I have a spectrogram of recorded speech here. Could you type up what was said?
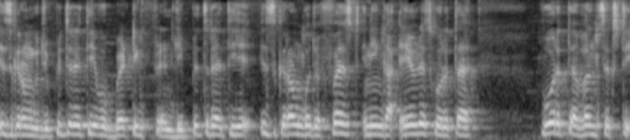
इस ग्राउंड की जो पिच रहती है, वो बैटिंग फ्रेंडली पिच रहती है। इस ग्राउंड का जो फ़र्स्ट इनिंग का एवरेज स्कोर रहता है वो रहता है वन सिक्सटी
